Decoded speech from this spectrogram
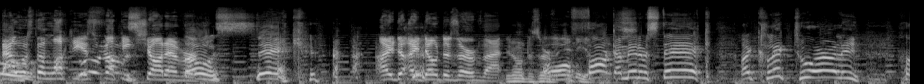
that was the luckiest Oh, fucking was- shot ever. That was sick. I, d- I don't deserve that. You don't deserve oh any fuck! of I made a mistake. I clicked too early.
